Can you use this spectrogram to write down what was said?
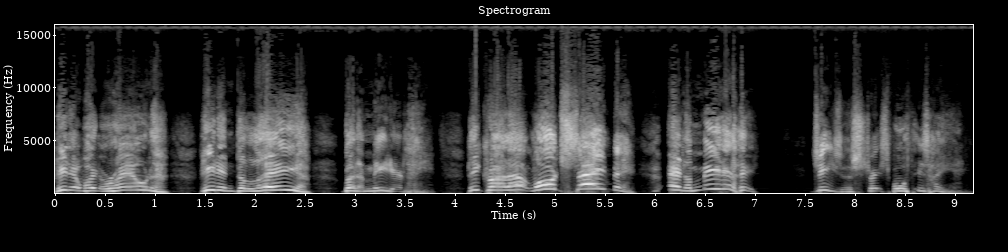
He didn't wait around, he didn't delay, but immediately. He cried out, Lord, save me. And immediately, Jesus stretched forth his hand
